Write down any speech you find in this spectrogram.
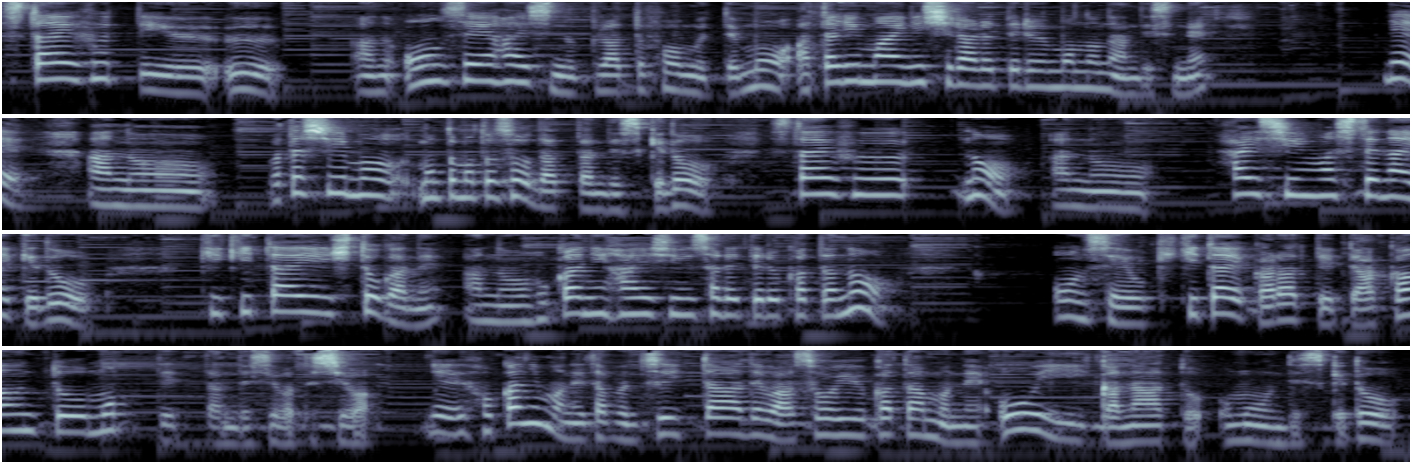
スタイフっていうあの音声配信のプラットフォームってもう当たり前に知られてるものなんですね。であの私ももともとそうだったんですけどスタイフのあの配信はしてないけど聞きたい人がねあの他に配信されてる方の音声を聞きたいからって言ってアカウントを持ってったんですよ私は。で他にもね多分ツイッターではそういう方もね多いかなと思うんですけど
